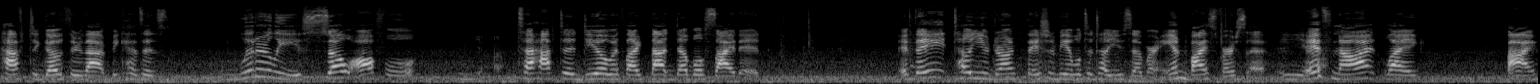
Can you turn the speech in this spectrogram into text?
have to go through that because it's literally so awful Yeah. to have to deal with like that double sided. If they tell you drunk, they should be able to tell you sober, and vice versa. Yeah. If not, like, bye,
